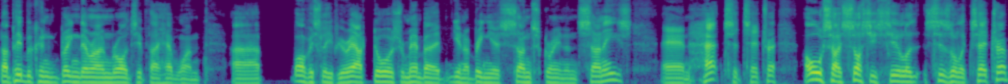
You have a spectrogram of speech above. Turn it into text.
but people can bring their own rods if they have one. Uh, obviously, if you're outdoors, remember you know bring your sunscreen and sunnies and hats, etc. Also sausage sizzle, sizzle etc.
